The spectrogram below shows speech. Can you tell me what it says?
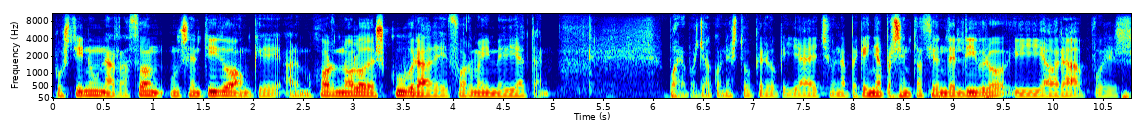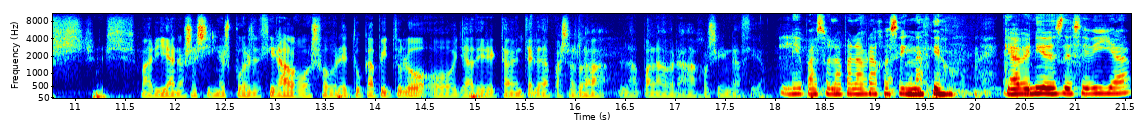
pues tiene una razón, un sentido, aunque a lo mejor no lo descubra de forma inmediata. Bueno, pues ya con esto creo que ya he hecho una pequeña presentación del libro y ahora pues María, no sé si nos puedes decir algo sobre tu capítulo o ya directamente le da pasar la, la palabra a José Ignacio. Le paso la palabra a José Ignacio, que ha venido desde Sevilla,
